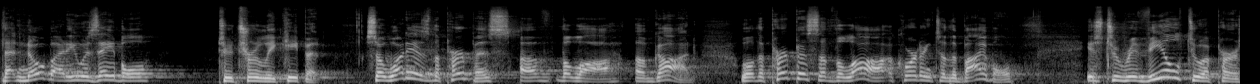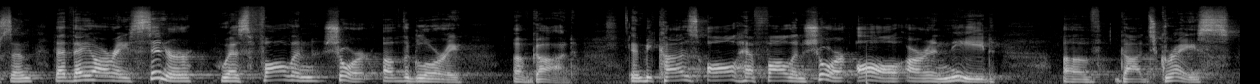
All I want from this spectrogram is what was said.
that nobody was able to truly keep it. So, what is the purpose of the law of God? Well, the purpose of the law, according to the Bible, is to reveal to a person that they are a sinner who has fallen short of the glory of God. And because all have fallen short, all are in need of God's grace,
